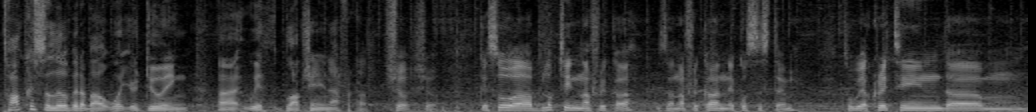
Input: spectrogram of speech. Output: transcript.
talk us a little bit about what you're doing uh, with blockchain in Africa. Sure, sure. Okay, so uh, blockchain in Africa is an African ecosystem. So we are creating the, um,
